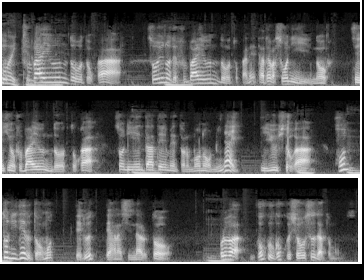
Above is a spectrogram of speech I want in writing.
ていう、ね、不買運動とか、そういうので不買運動とかね、例えばソニーの製品を不買運動とか、ソニーエンターテインメントのものを見ないっていう人が、本当に出ると思ってるって話になると、これはごくごく少数だと思うんです。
